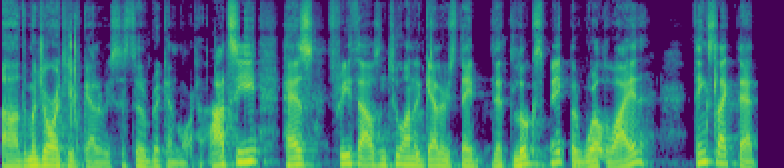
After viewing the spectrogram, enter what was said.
Uh, the majority of galleries are still brick and mortar. Artsy has 3,200 galleries they, that looks big, but worldwide. Things like that.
